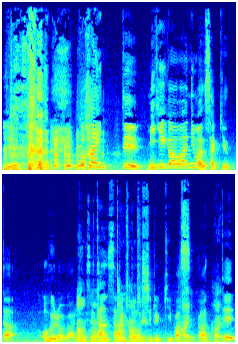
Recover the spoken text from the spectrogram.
て。入って右側にはさっき言ったお風呂があるんですね、うんうん。炭酸とシルキーバスがあって、はい。はい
